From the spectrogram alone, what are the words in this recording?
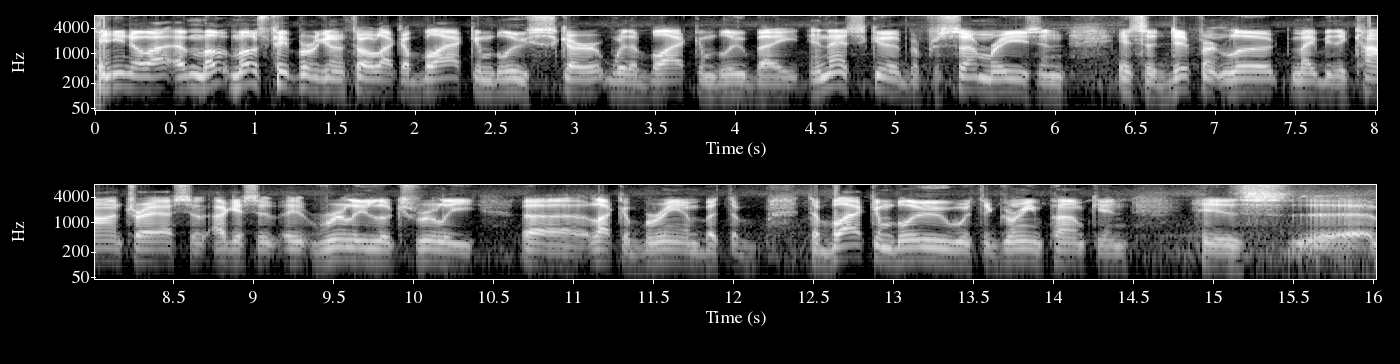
and you know, I, mo most people are going to throw like a black and blue skirt with a black and blue bait, and that's good, but for some reason, it's a different look, maybe the contrast, I guess it, it really looks really uh, like a brim, but the, the black and blue with the green pumpkin is uh,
